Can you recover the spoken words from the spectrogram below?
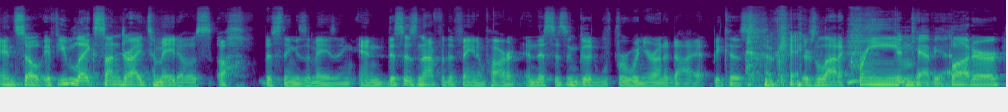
And so, if you like sun dried tomatoes, oh, this thing is amazing. And this is not for the faint of heart. And this isn't good for when you're on a diet because okay. there's a lot of cream, butter,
